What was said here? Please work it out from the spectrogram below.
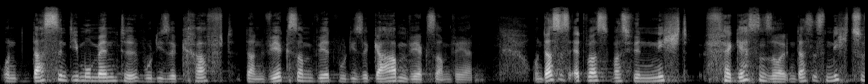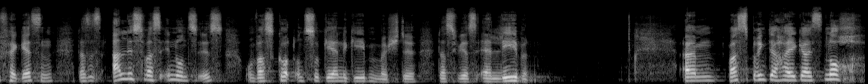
Und das sind die Momente, wo diese Kraft dann wirksam wird, wo diese Gaben wirksam werden. Und das ist etwas, was wir nicht vergessen sollten. Das ist nicht zu vergessen. Das ist alles, was in uns ist und was Gott uns so gerne geben möchte, dass wir es erleben. Ähm, was bringt der Heilgeist noch,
